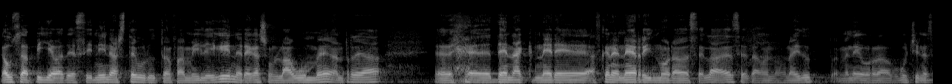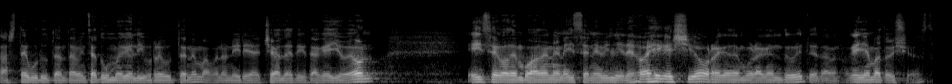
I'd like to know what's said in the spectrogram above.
gauza pila bat ezin nina, aste burutan familiekin, ere gasun lagume, Andrea, e, denak nere azkenen erritmora bezala, ez? Eta bueno, nahi dut, hemen aurra gutxinez asteburutan ta bintzatu umege libre duten, ba bueno, nire etxealdetik eta gehiago egon. Eizego denboa denen eizen ebilire bai gexio horrek denbora kendu dit, eta bueno, gehien bat hoxio. Ez.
